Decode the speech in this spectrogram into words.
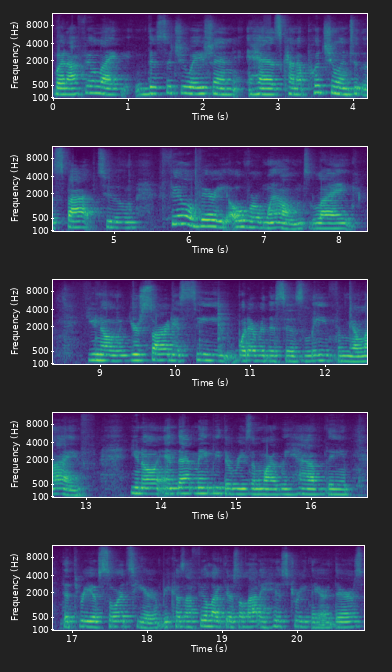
But I feel like this situation has kind of put you into the spot to feel very overwhelmed. Like, you know, you're sorry to see whatever this is leave from your life. You know, and that may be the reason why we have the the Three of Swords here. Because I feel like there's a lot of history there. There's,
